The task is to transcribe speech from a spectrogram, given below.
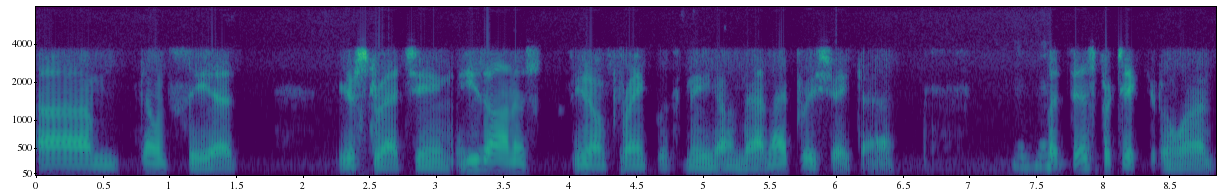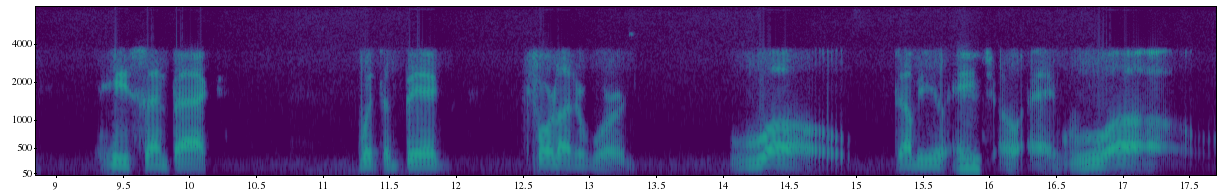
um, "Don't see it. You're stretching." He's honest, you know, frank with me on that, and I appreciate that. Mm-hmm. But this particular one, he sent back with a big four-letter word. Whoa, W H O A. Whoa.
